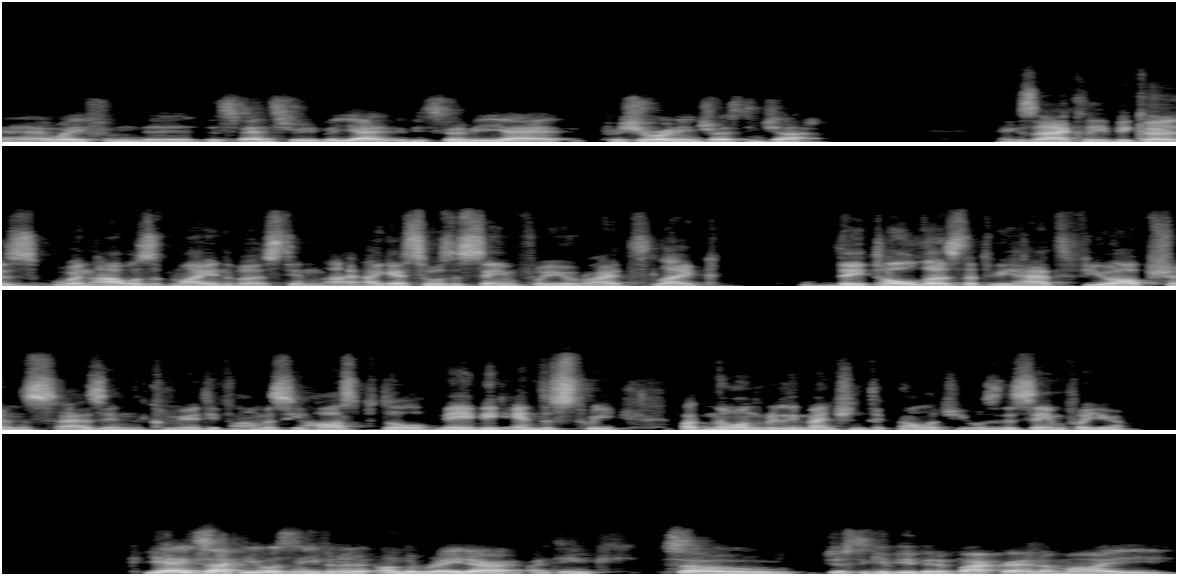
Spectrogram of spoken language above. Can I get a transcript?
uh, away from the dispensary. But yeah, it's going to be uh, for sure an interesting chat. Exactly, because when I was at my university, and I, I guess it was the same for you, right? Like they told us that we had few options, as in community pharmacy, hospital, maybe industry, but no one really mentioned technology. Was it the same for you? Yeah, exactly. It wasn't even on the radar. I think so just to give you a bit of background on my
